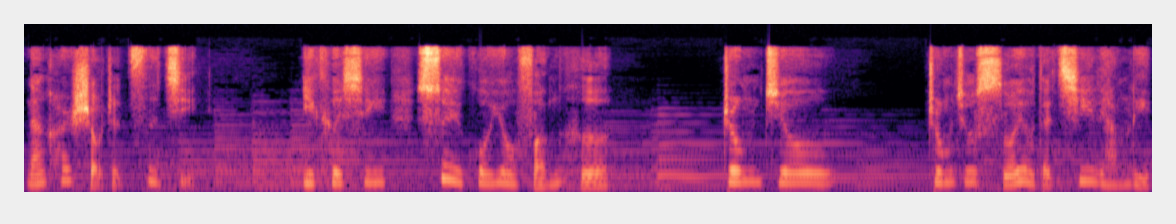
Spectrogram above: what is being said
男孩守着自己。一颗心碎过又缝合，终究，终究，所有的凄凉里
